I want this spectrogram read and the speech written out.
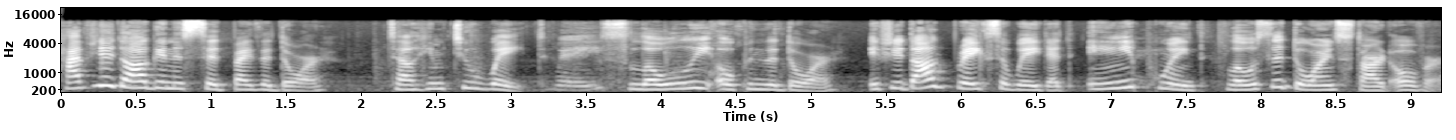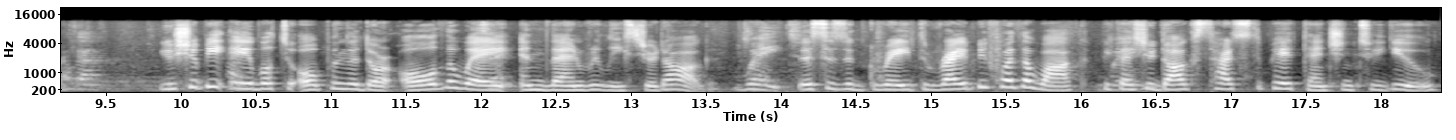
Have your dog in a sit by the door. Tell him to wait. Wait. Slowly open the door. If your dog breaks away at any point, close the door and start over. You should be able to open the door all the way and then release your dog. Wait. This is a great right before the walk because Wait. your dog starts to pay attention to you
